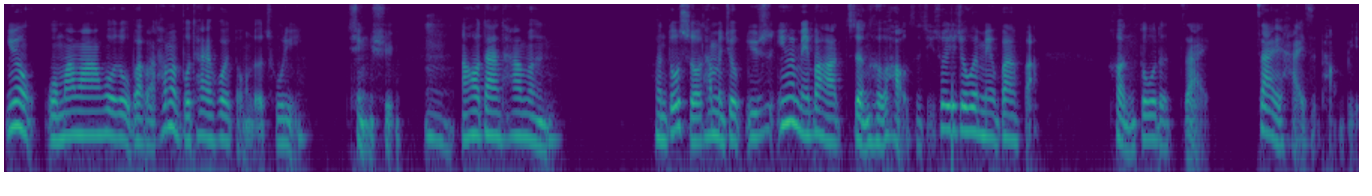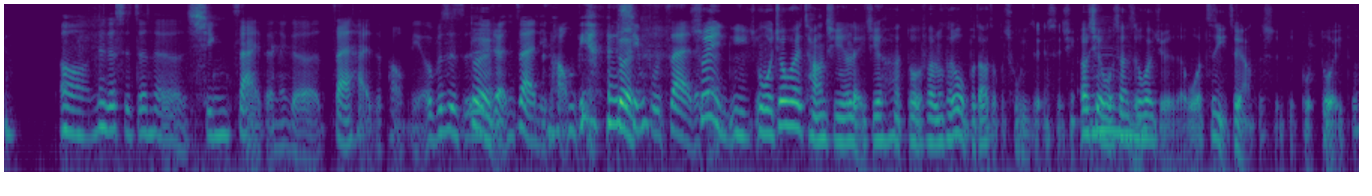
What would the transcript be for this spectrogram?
因为我妈妈或者我爸爸他们不太会懂得处理情绪，嗯。然后但他们很多时候他们就于是因为没办法整合好自己，所以就会没有办法很多的在在孩子旁边。哦，那个是真的心在的那个在孩子旁边，而不是只是人在你旁边，心不在的。所以你我就会长期累积很多愤怒，可是我不知道怎么处理这件事情，而且我甚至嗯会觉得我自己这样子是不对的。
